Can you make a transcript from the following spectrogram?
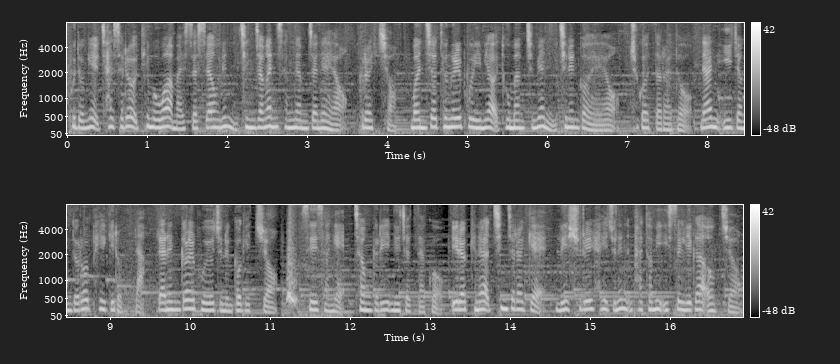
부동의 자세로 티모와 맞서 싸우는 진정한 상남자네요. 그렇죠. 먼저 등을 보이며 도망치면 지는 거예요. 죽었더라도 난 이 정도로 패기롭다 라는 걸 보여주는 거겠죠. 세상에 정글이 늦었다고 이렇게나 친절하게 리슈를 해주는 바텀이 있을 리가 없죠.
